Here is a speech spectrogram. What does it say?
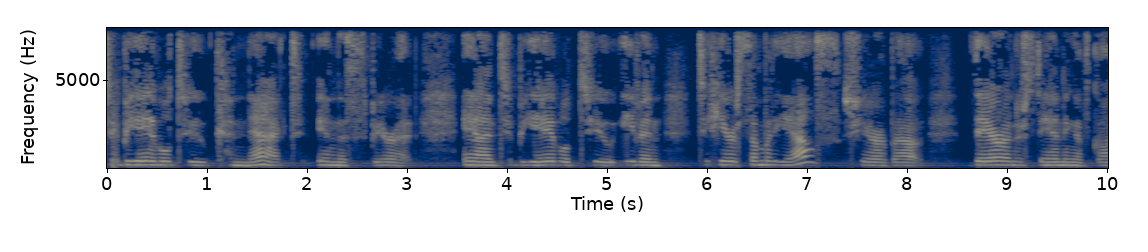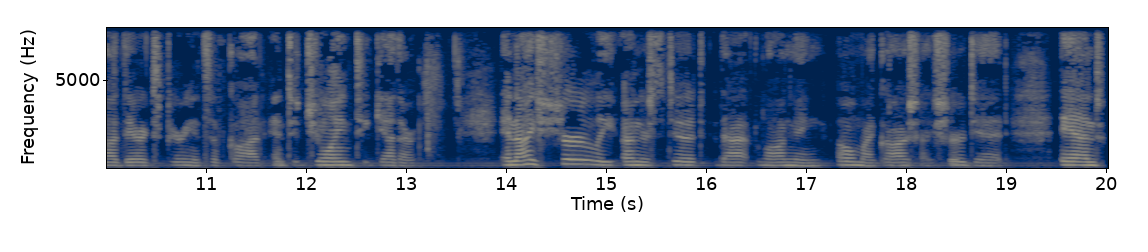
to be able to connect in the spirit and to be able to even to hear somebody else share about their understanding of God, their experience of God, and to join together and I surely understood that longing. Oh my gosh, I sure did. And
